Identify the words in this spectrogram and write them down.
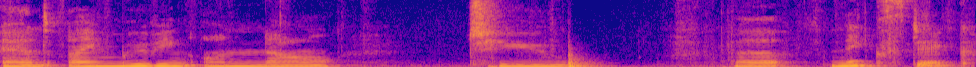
And I'm moving on now to the next deck,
